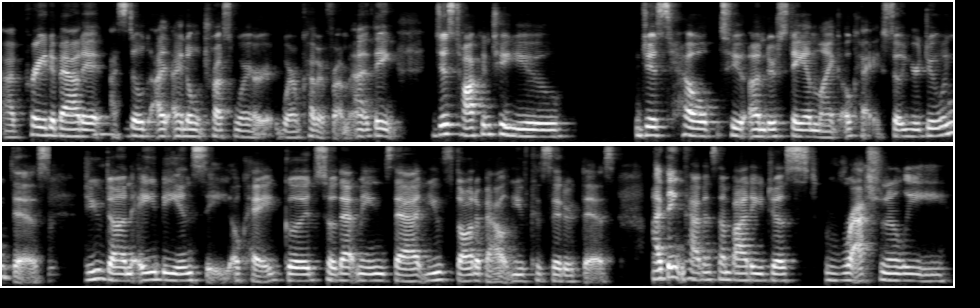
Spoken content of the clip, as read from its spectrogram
I've prayed about it. I mm-hmm. still, I, I don't trust where where I'm coming from. I think just talking to you just help to understand, like, okay, so you're doing this. You've done A, B, and C. Okay, good. So that means that you've thought about, you've considered this. I think having somebody just rationally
